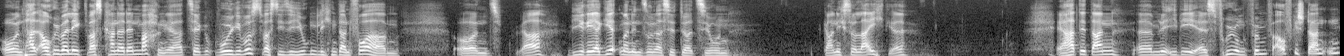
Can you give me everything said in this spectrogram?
und hat auch überlegt, was kann er denn machen. Er hat sehr wohl gewusst, was diese Jugendlichen dann vorhaben. Und ja, wie reagiert man in so einer Situation? Gar nicht so leicht, gell? Er hatte dann äh, eine Idee. Er ist früh um fünf aufgestanden,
